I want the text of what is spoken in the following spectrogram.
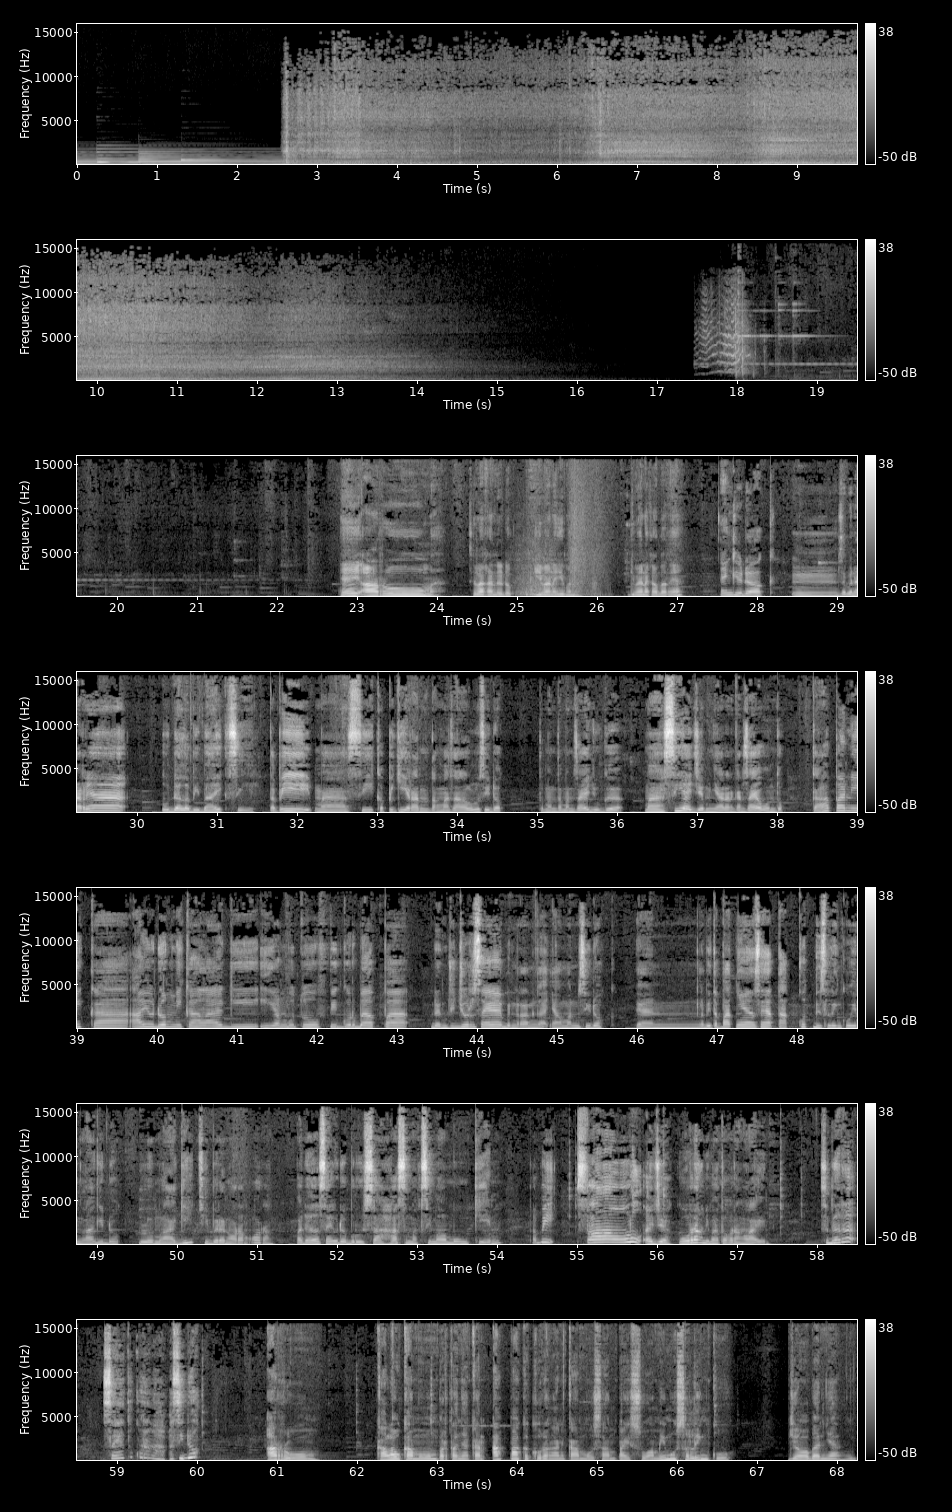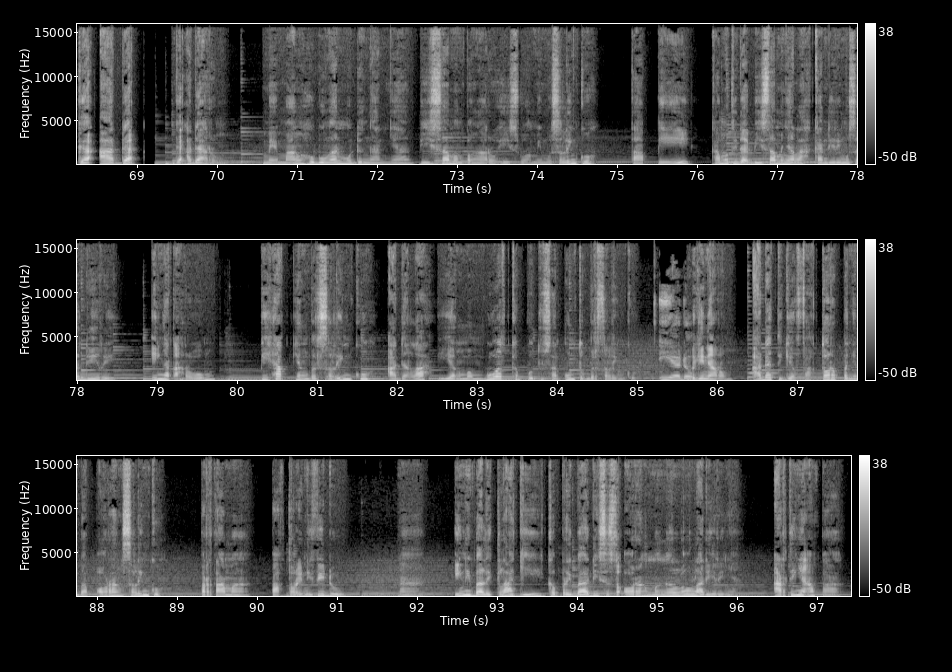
Hey Arum, silakan duduk. Gimana gimana? Gimana kabarnya? Thank you dok. Hmm, sebenarnya udah lebih baik sih. Tapi masih kepikiran tentang masa lalu sih dok. Teman-teman saya juga masih aja menyarankan saya untuk kapan nikah? Ayo dong nikah lagi. Ion butuh figur bapak. Dan jujur saya beneran gak nyaman sih dok. Dan lebih tepatnya saya takut diselingkuhin lagi dok. Belum lagi cibiran orang-orang. Padahal saya udah berusaha semaksimal mungkin, tapi selalu aja kurang di mata orang lain. Sebenarnya saya tuh kurang apa sih dok? Arum, kalau kamu mempertanyakan apa kekurangan kamu sampai suamimu selingkuh, jawabannya nggak ada. Nggak ada Arum. Memang hubunganmu dengannya bisa mempengaruhi suamimu selingkuh, tapi kamu tidak bisa menyalahkan dirimu sendiri. Ingat Arum, pihak yang berselingkuh adalah yang membuat keputusan untuk berselingkuh. Iya dok. Begini Arum, ada tiga faktor penyebab orang selingkuh. Pertama, faktor individu. Nah, ini balik lagi ke pribadi seseorang mengelola dirinya. Artinya apa?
